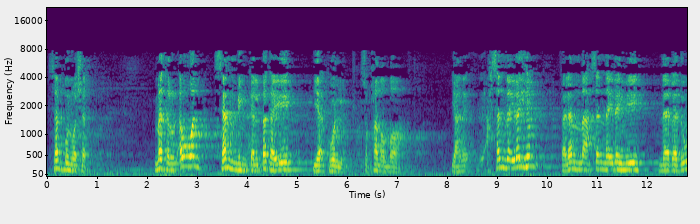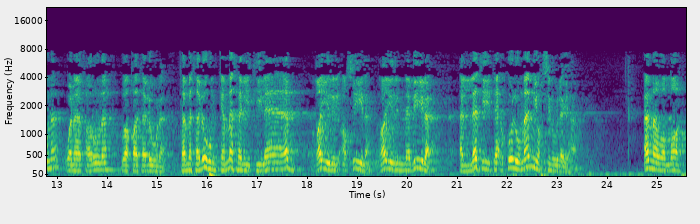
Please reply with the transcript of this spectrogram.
سب وشد. مثل الأول سم كلبك إيه؟ يأكلك. سبحان الله. يعني أحسننا إليهم فلما أحسننا إليهم إيه؟ نابذونا ونافرونا وقتلونا. فمثلهم كمثل الكلاب غير الأصيلة غير النبيلة التي تأكل من يحسن إليها. أما والله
